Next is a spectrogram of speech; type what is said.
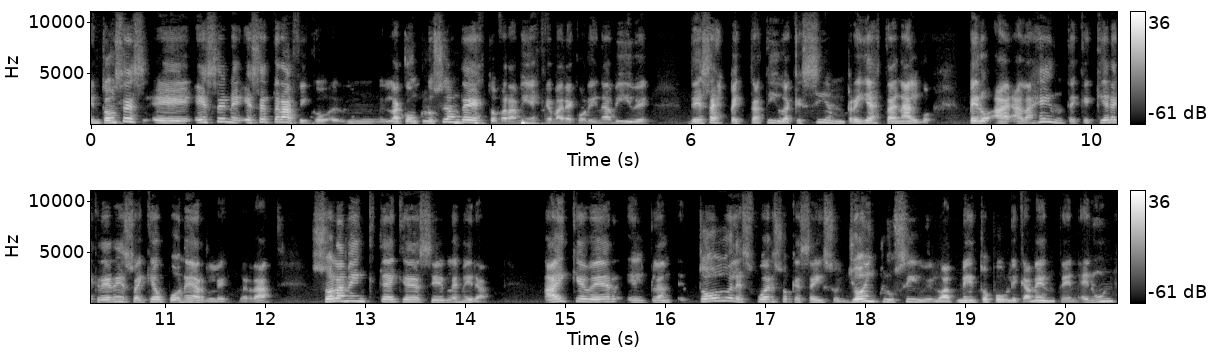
Entonces, eh, ese, ese tráfico, mm, la conclusión de esto para mí es que María Corina vive de esa expectativa que siempre ella está en algo, pero a, la gente que quiere creer en eso hay que oponerle, ¿verdad? Solamente hay que decirles, mira, hay que ver el plan, todo el esfuerzo que se hizo. Yo inclusive lo admito públicamente. En, un,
